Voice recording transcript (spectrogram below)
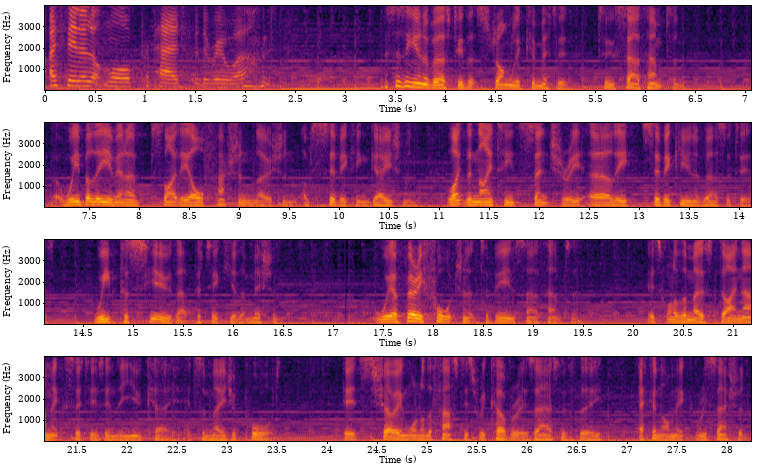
I feel a lot more prepared for the real world. This is a university that's strongly committed to Southampton. We believe in a slightly old-fashioned notion of civic engagement. Like the 19th century early civic universities, we pursue that particular mission. We are very fortunate to be in Southampton. It's one of the most dynamic cities in the UK. It's a major port. It's showing one of the fastest recoveries out of the economic recession.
